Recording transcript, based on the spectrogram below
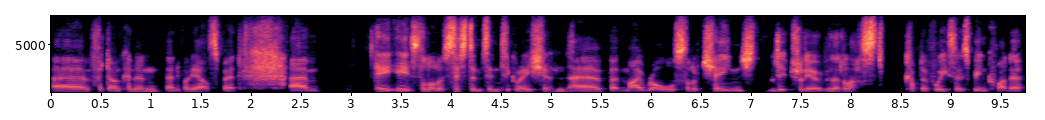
uh, for duncan and anybody else but um, it, it's a lot of systems integration uh, but my role sort of changed literally over the last couple of weeks so it's been quite a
